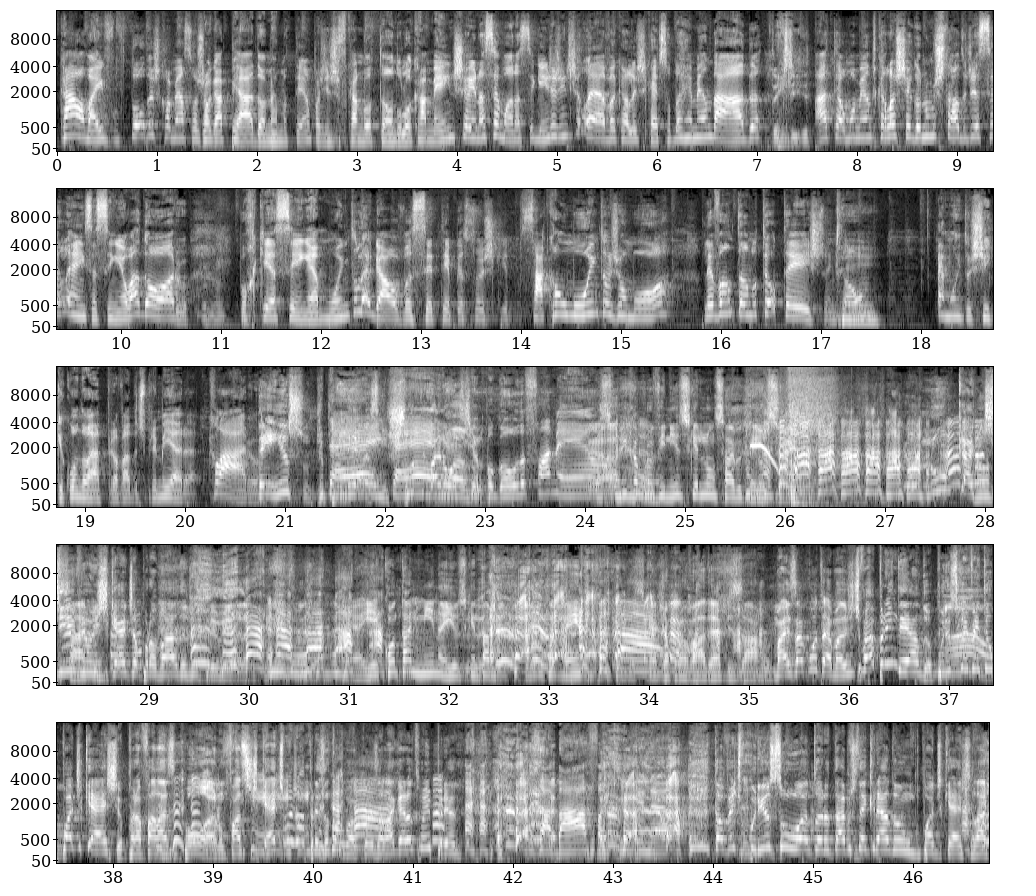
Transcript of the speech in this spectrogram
Calma, aí todos começam a jogar piada ao mesmo tempo, a gente fica anotando loucamente, e aí na semana seguinte a gente leva aquela sketch toda remendada. Entendi. Até o momento que ela chega num estado de excelência, assim, eu adoro. Porque, assim, é muito legal você ter pessoas que sacam muito de humor levantando o teu texto. Então, Sim. É muito chique quando é aprovado de primeira? Claro. Tem isso? De Tem, primeira, assim, tem, chuta e vai no é ângulo. Tipo gol do Flamengo. Explica pro Vinícius que ele não sabe o que é isso. Eu nunca Não tive sabe. um sketch aprovado de primeira. É, e contamina isso. Quem tá dele também não tem sketch aprovado. É bizarro. Mas acontece, mas a gente vai aprendendo. Por isso que eu inventei um podcast. Pra falar assim, pô, eu não faço sketch, mas já apresento alguma coisa lá, garanto meu emprego. Desabafa aqui, né? Talvez por isso o Antônio Tabs tenha criado um podcast lá.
